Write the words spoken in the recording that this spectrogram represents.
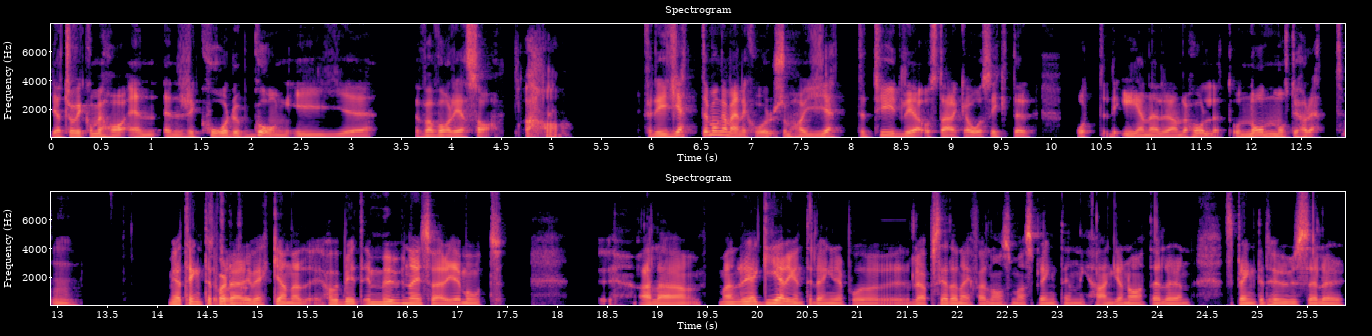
jag tror vi kommer ha en, en rekorduppgång i eh, vad var det jag sa? Aha. För det är jättemånga människor som har jättetydliga och starka åsikter åt det ena eller andra hållet. Och någon måste ju ha rätt. Mm. Men jag tänkte Så på jag det där i veckan. Har vi blivit immuna i Sverige mot eh, alla... Man reagerar ju inte längre på eh, löpsedlarna ifall någon som har sprängt en handgranat eller en, sprängt ett hus eller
